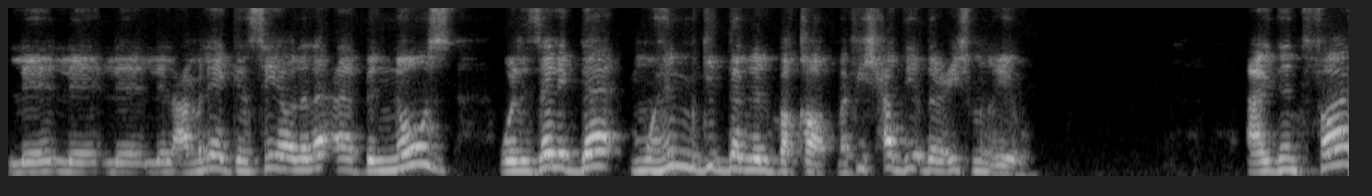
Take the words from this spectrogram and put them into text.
ل- ل- ل- للعملية الجنسية ولا لأ بالنوز ولذلك ده مهم جدا للبقاء مفيش حد يقدر يعيش من غيره. Identify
